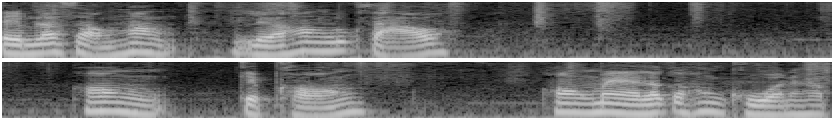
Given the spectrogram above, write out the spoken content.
เต็มแล้วสองห้อง เหลือห้องลูกสาว ห้องเก็บของห้องแม่แล้วก็ห้องครัวนะครับ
